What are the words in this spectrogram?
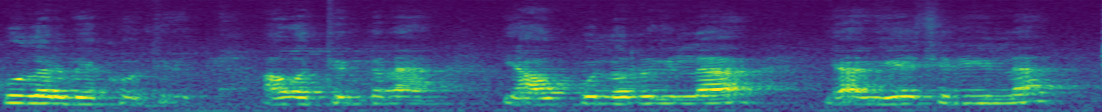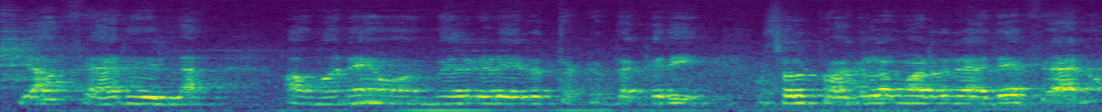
ಕೂಲರ್ ಬೇಕು ಅಂತೀವಿ. ಆವತ್ತಿನ ದಿನ ಯಾವ ಕೂಲರು ಇಲ್ಲ, ಯಾವ ಎ ಸಿನೂ ಇಲ್ಲ, ಯಾವ ಫ್ಯಾನೂ ಇಲ್ಲ. ಆ ಮನೆ ಮೇಲ್ಗಡೆ ಇರತಕ್ಕಂಥ ಗರಿ ಸ್ವಲ್ಪ ಅಗಲ ಮಾಡಿದ್ರೆ ಅದೇ ಫ್ಯಾನು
